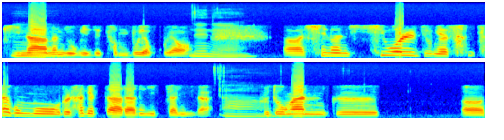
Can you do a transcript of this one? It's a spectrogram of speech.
비난은 여기 이제 전부였고요. 네네. 아 시는 10월 중에 3차 공모를 하겠다라는 입장입니다. 아, 그동안 그, 어,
